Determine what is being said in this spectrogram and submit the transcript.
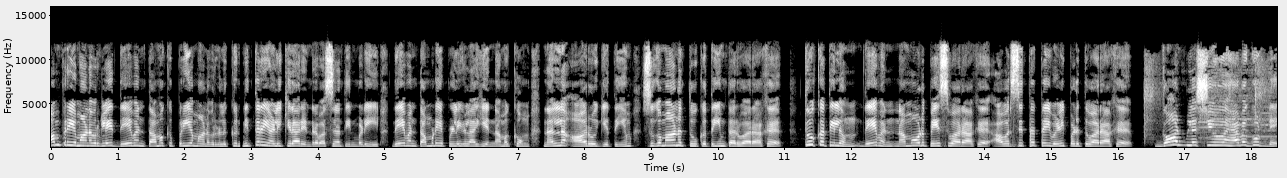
ஆம் பிரியமானவர்களே தேவன் தமக்கு பிரியமானவர்களுக்கு நித்திரை அளிக்கிறார் என்ற வசனத்தின்படி தேவன் தம்முடைய பிள்ளைகளாகிய நமக்கும் நல்ல ஆரோக்கியத்தையும் சுகமான தூக்கத்தையும் தருவாராக. தூக்கத்திலும் தேவன் நம்மோடு பேசுவாராக அவர் சித்தத்தை வெளிப்படுத்துவாராக. God bless you have a good day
